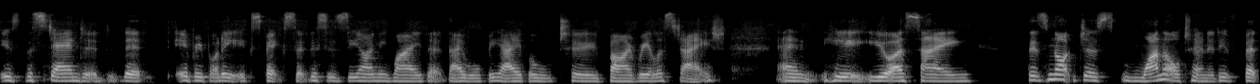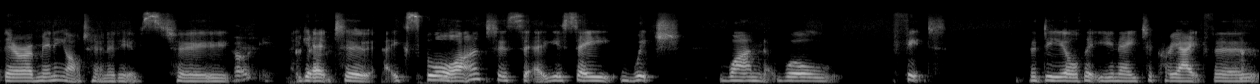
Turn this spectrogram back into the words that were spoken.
is the standard that everybody expects that this is the only way that they will be able to buy real estate. And here you are saying, there's not just one alternative, but there are many alternatives to totally. get to explore to see, you see which one will fit the deal that you need to create for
